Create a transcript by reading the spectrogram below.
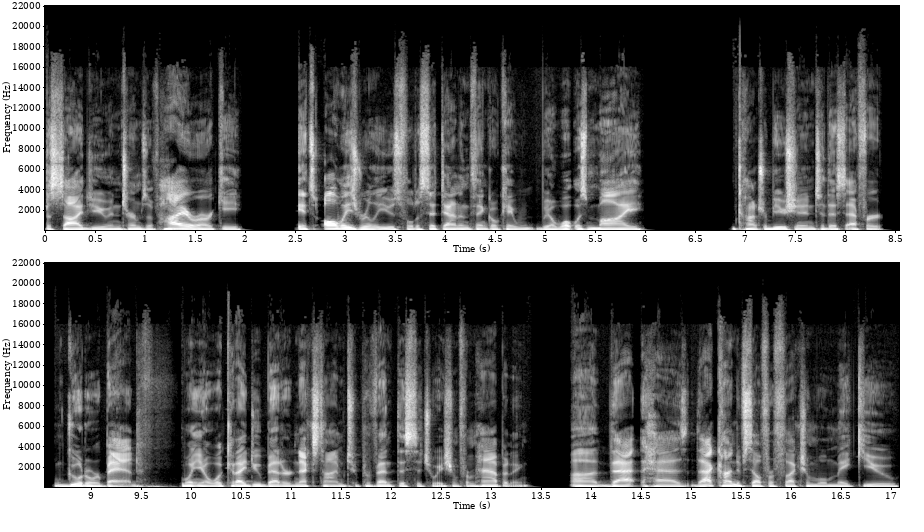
beside you in terms of hierarchy, it's always really useful to sit down and think, okay, you know, what was my contribution into this effort, good or bad? What you know, what could I do better next time to prevent this situation from happening? Uh, that has that kind of self reflection will make you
